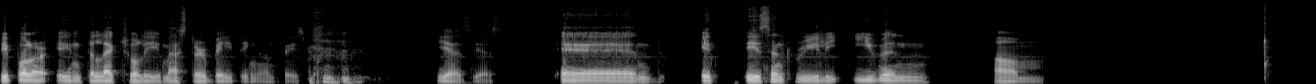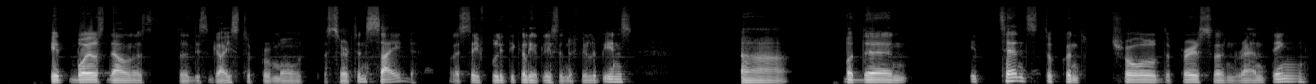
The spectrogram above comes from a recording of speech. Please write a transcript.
people are intellectually masturbating on Facebook. Yes, yes. And it isn't really even, um, it boils down as the disguise to promote a certain side, let's say politically, at least in the Philippines. Uh, but then it tends to control the person ranting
